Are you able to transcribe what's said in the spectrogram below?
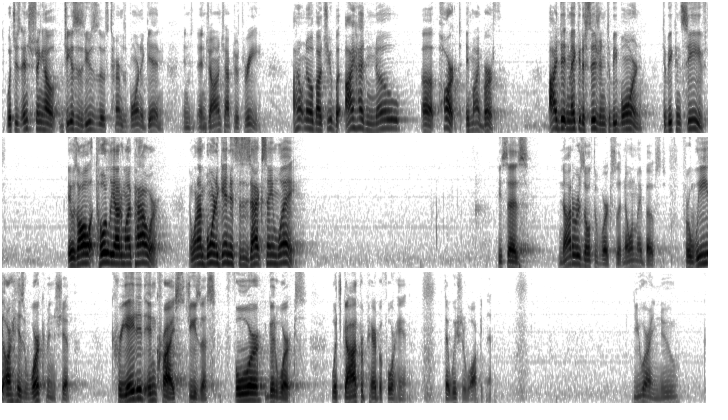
Which is interesting how Jesus uses those terms born again in, in John chapter 3. I don't know about you, but I had no uh, part in my birth. I didn't make a decision to be born, to be conceived. It was all totally out of my power. And when I'm born again, it's the exact same way. He says, not a result of works, so that no one may boast. For we are his workmanship, created in Christ Jesus for good works, which God prepared beforehand that we should walk in them. You are a new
